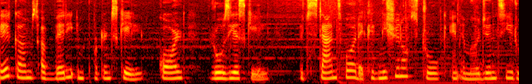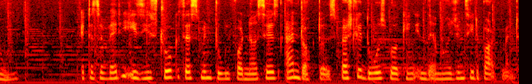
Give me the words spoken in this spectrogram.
Here comes a very important scale called Rosier scale, which stands for Recognition of Stroke in Emergency Room. It is a very easy stroke assessment tool for nurses and doctors, especially those working in the emergency department.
